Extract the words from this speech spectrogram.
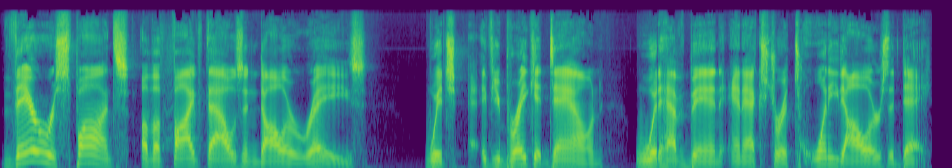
Their response of a $5,000 raise, which, if you break it down, would have been an extra $20 a day.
